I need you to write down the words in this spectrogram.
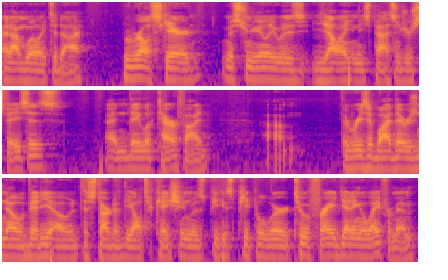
and I'm willing to die. We were all scared. Mr. Neely was yelling in these passengers' faces, and they looked terrified. Um, the reason why there was no video at the start of the altercation was because people were too afraid getting away from him.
